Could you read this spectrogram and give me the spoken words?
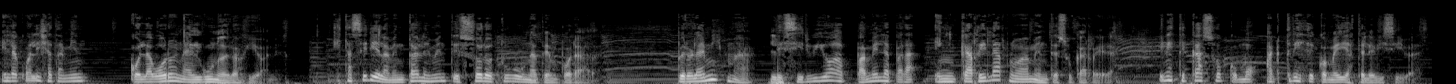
en la cual ella también colaboró en alguno de los guiones. Esta serie lamentablemente solo tuvo una temporada, pero la misma le sirvió a Pamela para encarrilar nuevamente su carrera, en este caso como actriz de comedias televisivas.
